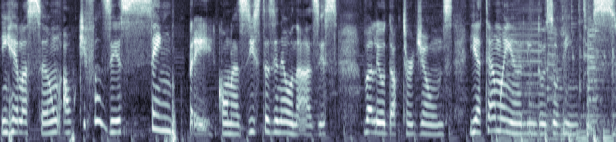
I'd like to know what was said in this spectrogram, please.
em relação ao que fazer sempre com nazistas e neonazis. Valeu, Dr. Jones, e até amanhã, lindos ouvintes.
